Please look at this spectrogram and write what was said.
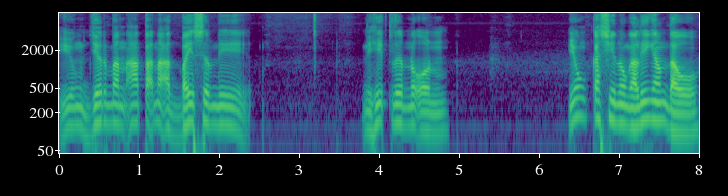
yung German ata na advisor ni ni Hitler noon yung kasinungalingan daw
